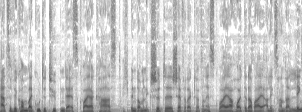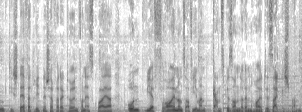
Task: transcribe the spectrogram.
Herzlich willkommen bei Gute Typen der Esquire Cast. Ich bin Dominik Schütte, Chefredakteur von Esquire. Heute dabei Alexandra Link, die stellvertretende Chefredakteurin von Esquire. Und wir freuen uns auf jemand ganz Besonderen heute. Seid gespannt.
